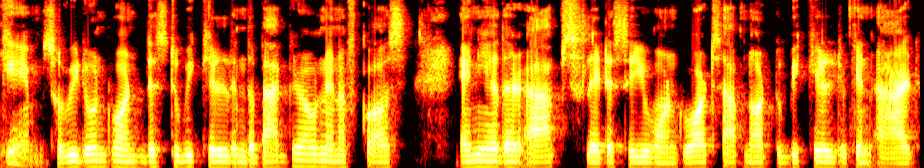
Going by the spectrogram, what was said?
game. So we don't want this to be killed in the background. And of course any other apps let us say you want whatsapp not to be killed you can add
